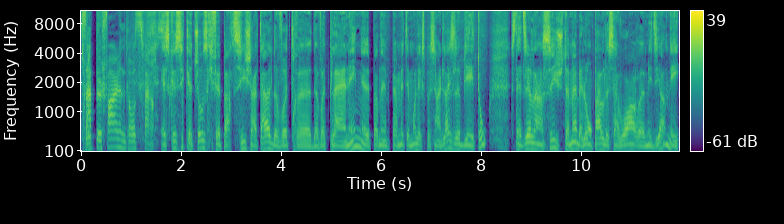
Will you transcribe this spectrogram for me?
ça peut faire une grosse différence. Est-ce que c'est quelque chose qui fait partie, Chantal, de votre, euh, de votre planning, permettez-moi l'expression anglaise, bientôt? C'est-à-dire lancer, justement, ben là, on parle de savoir média, mais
